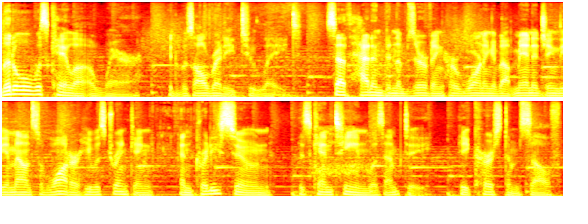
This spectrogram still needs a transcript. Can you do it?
Little was Kayla aware. It was already too late. Seth hadn't been observing her warning about managing the amounts of water he was drinking, and pretty soon, his canteen was empty. He cursed himself,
